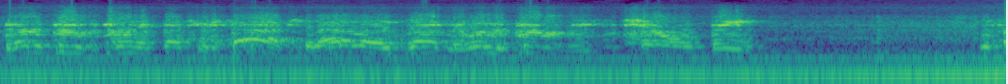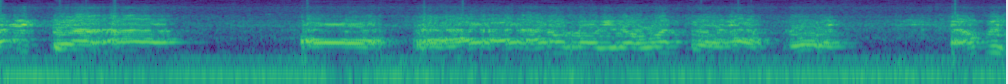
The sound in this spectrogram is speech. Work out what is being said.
the other two is 20th Century Fox, and I don't know exactly when the television show will be. In fact, uh, uh, uh, I, I don't know, you know, what to have, really. Elvis,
